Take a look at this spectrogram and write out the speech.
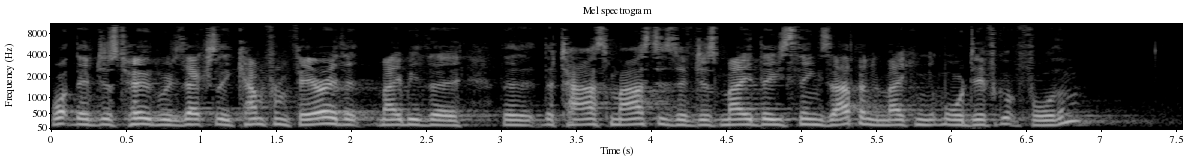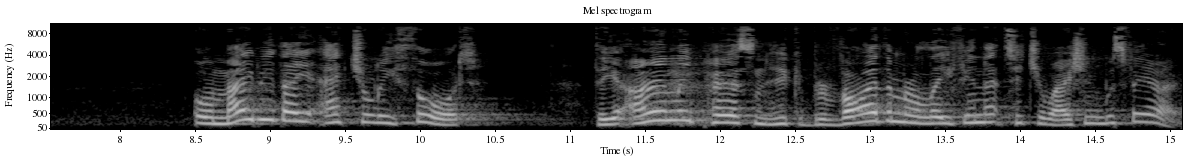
what they've just heard would actually come from Pharaoh, that maybe the, the, the taskmasters have just made these things up and are making it more difficult for them. Or maybe they actually thought the only person who could provide them relief in that situation was Pharaoh.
